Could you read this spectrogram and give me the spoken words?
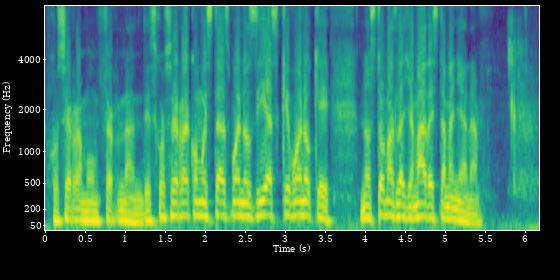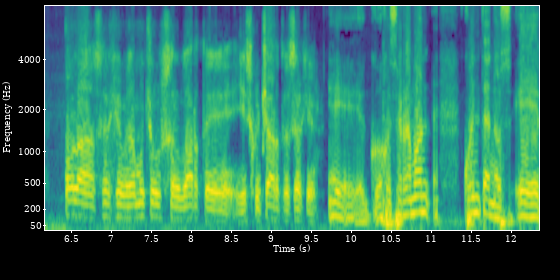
José Ramón Fernández. José Ra, ¿cómo estás? Buenos días. Qué bueno que nos tomas la llamada esta mañana. Hola Sergio, me da mucho gusto saludarte y escucharte Sergio. Eh, José Ramón, cuéntanos, eh,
